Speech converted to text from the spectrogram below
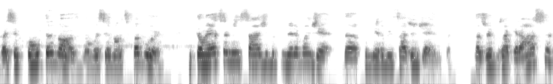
vai ser contra nós, não vai ser a nosso favor. Então essa é a mensagem do primeiro evangelho, da primeira mensagem angélica. Nós vemos a graça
